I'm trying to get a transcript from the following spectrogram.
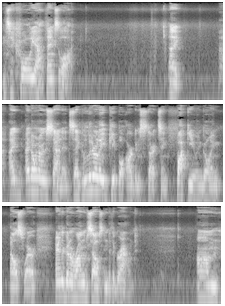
It's like, well, yeah, thanks a lot. I, I, I don't understand it. It's like literally people are going to start saying fuck you and going elsewhere, and they're going to run themselves into the ground. Um,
